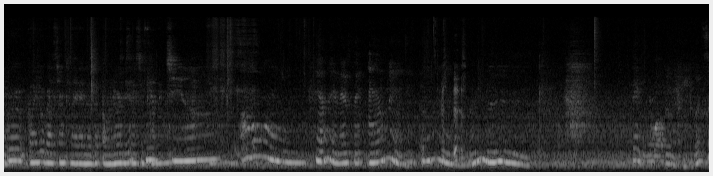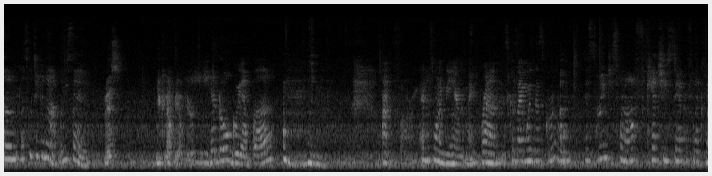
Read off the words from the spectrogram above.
We're going to a restaurant tonight. I know the owner is just coming. Jim. Oh, Helen is the owner. Mm. Hey, well, okay, let's um, let's go take a nap. What do you say? Miss, you cannot be up here. Hello, Grandpa. I'm sorry. I just want to be here with my friends because I'm with this group. Um, the sign just went off. Can't she stand up here for like Uh,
